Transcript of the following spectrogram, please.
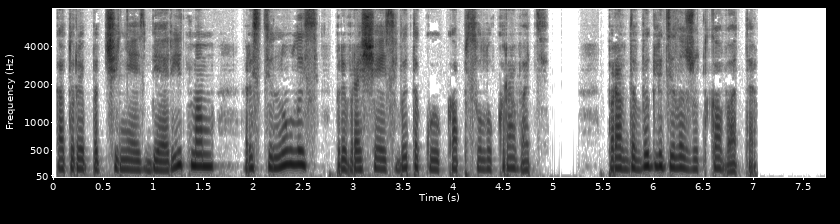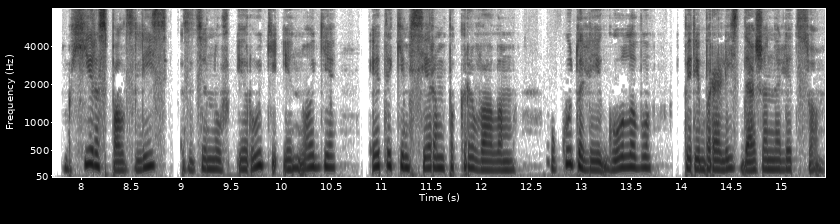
которое, подчиняясь биоритмам, растянулось, превращаясь в такую капсулу-кровать. Правда, выглядело жутковато. Мхи расползлись, затянув и руки, и ноги этаким серым покрывалом, укутали и голову, перебрались даже на лицо.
